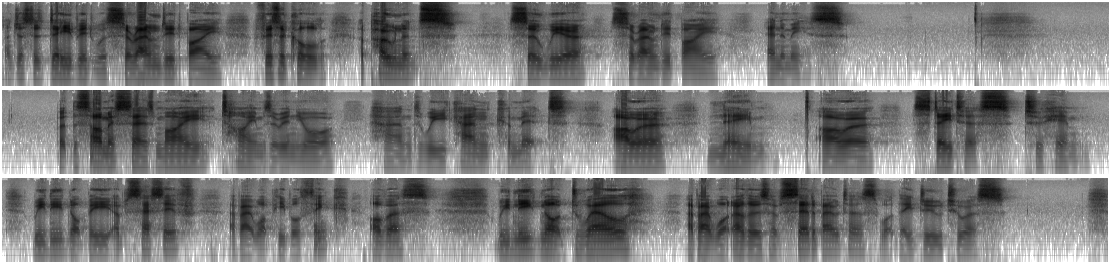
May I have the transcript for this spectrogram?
And just as David was surrounded by physical opponents, so we're surrounded by enemies. But the psalmist says, My times are in your hand. We can commit our name, our status to Him. We need not be obsessive about what people think of us. We need not dwell about what others have said about us, what they do to us.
